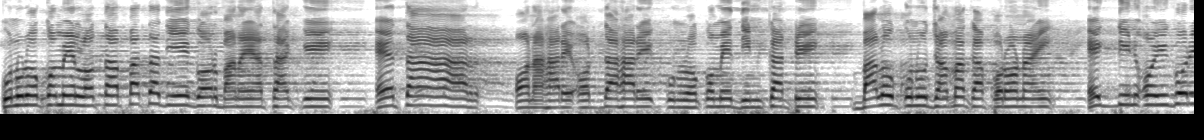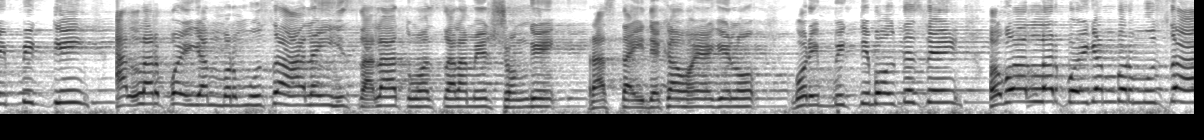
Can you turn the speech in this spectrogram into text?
কোন রকমে লতা পাতা দিয়ে ঘর বানায়া থাকে। এ তার অনাহারে অর্ধাহারে কোন রকমে দিন কাটে। ভালো কোনো জামা কাপড় নাই। একদিন ওই গরিব ব্যক্তি আল্লাহর পৈগাম্বর মুসা ওয়াস সালামের সঙ্গে রাস্তায় দেখা হয়ে গেল। গরিব ব্যক্তি বলতেছে, ওগো আল্লাহর পৈগাম্বর মুসা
